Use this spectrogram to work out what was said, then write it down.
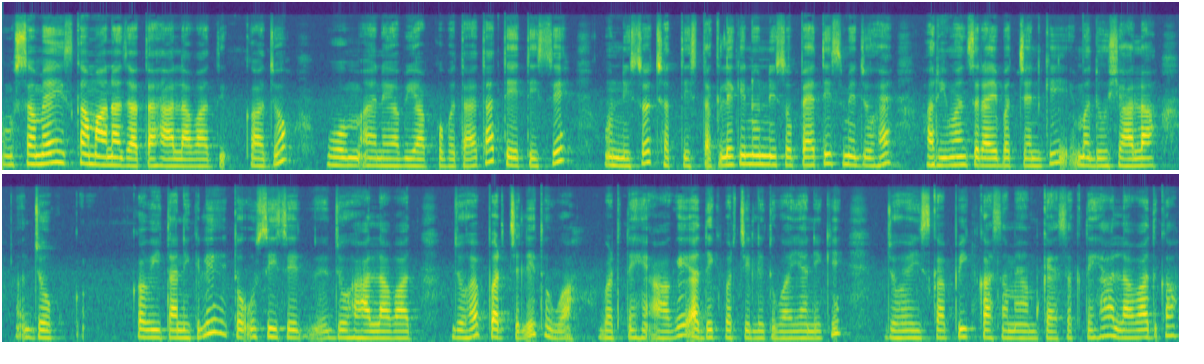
उस समय इसका माना जाता है, हालावाद का जो, वो मैंने अभी आपको बताया था, तैतीस से 1936 तक। लेकिन 1935 में जो है, हरिवंश राय बच्चन की मधुशाला, जो कविता निकली तो उसी से जो हालावाद जो है प्रचलित हुआ। बढ़ते हैं आगे, अधिक प्रचलित हुआ, यानी कि जो है इसका पीक का समय हम कह सकते हैं। अलाहाबाद का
